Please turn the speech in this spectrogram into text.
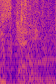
Scanning.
